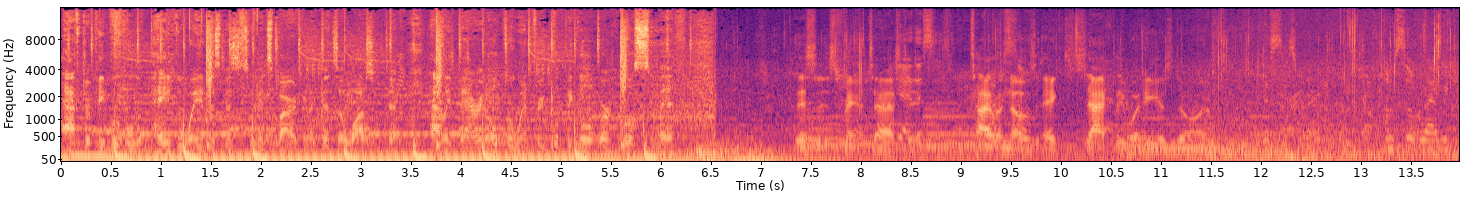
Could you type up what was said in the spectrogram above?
after people who have paved the way in this business, who inspired me, like Denzel Washington, Halle Berry, Oprah Winfrey, Whoopi Goldberg, Will Smith. This is fantastic. Yeah, this is Tyler knows exactly what he is doing. This is great. I'm so glad we came.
